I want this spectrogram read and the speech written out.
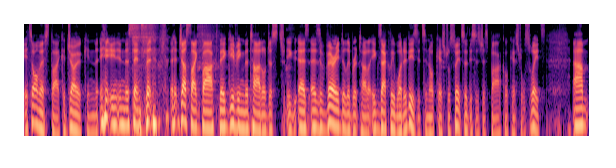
It's almost like a joke in the, in, in the sense that, just like Bach, they're giving the title just as, as a very deliberate title, exactly what it is. It's an orchestral suite, so this is just Bach Orchestral Suites. Um,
